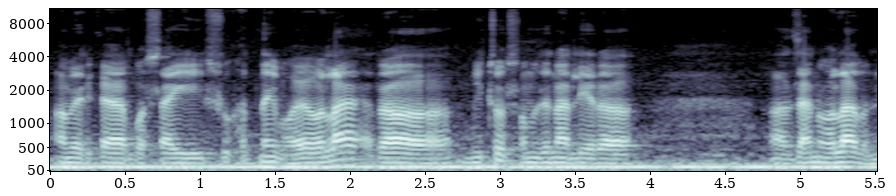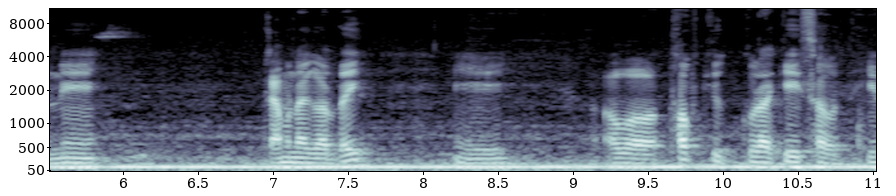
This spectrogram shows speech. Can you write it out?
अमेरिका बसाइ सुखद नै भयो होला र मिठो सम्झना लिएर जानुहोला भन्ने कामना गर्दै अब थप कुरा केही छ भनेदेखि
